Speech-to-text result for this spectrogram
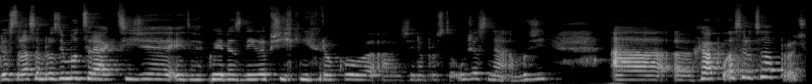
dostala jsem hrozně moc reakcí, že je to jako jedna z nejlepších knih roku a že je naprosto úžasná a boží. A chápu asi docela proč,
